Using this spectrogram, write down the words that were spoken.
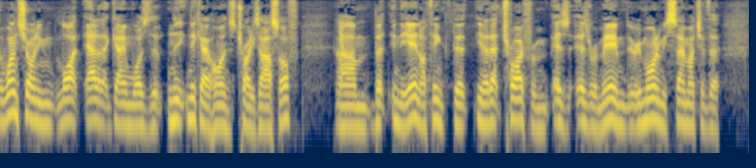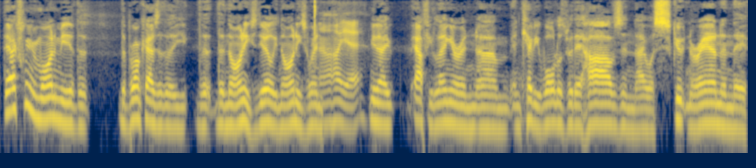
The one shining light out of that game was that Ni- Nicho Hynes tried his ass off. Um, but in the end, I think that you know that try from Ez- Ezra Mam reminded me so much of the. They actually reminded me of the, the Broncos of the the the nineties, the early nineties, when Oh yeah. you know Alfie Langer and um, and Kevy Walters were their halves, and they were scooting around, and their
